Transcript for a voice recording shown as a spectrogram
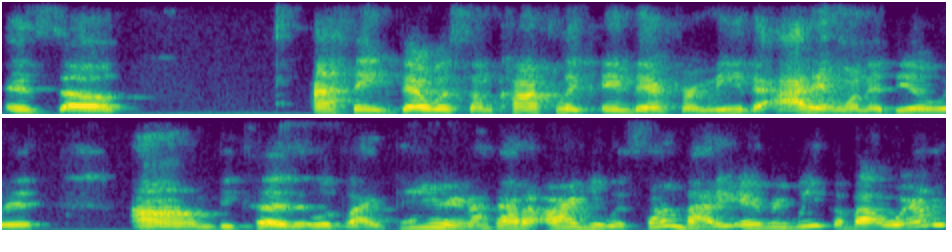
and so I think there was some conflict in there for me that I didn't want to deal with um, because it was like, dang, I got to argue with somebody every week about where I'm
